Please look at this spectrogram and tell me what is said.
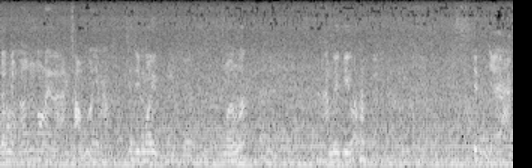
trên nhật cái con này là ăn sống thôi nha mà? Sashimi ngon lắm ăn đi kêu á chín dễ ăn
